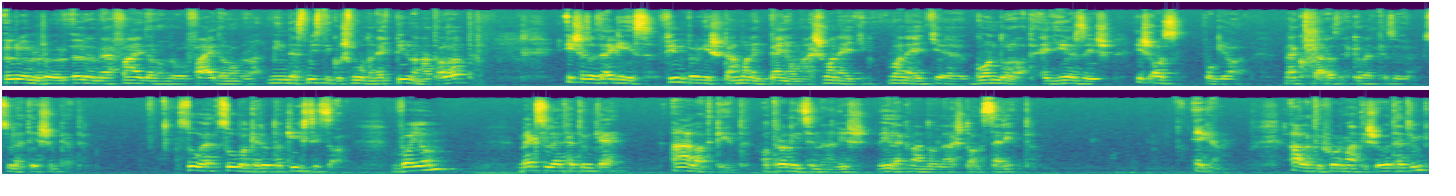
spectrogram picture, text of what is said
örömről, örömre, fájdalomról, fájdalomra, mindezt misztikus módon egy pillanat alatt, és ez az egész filmpörgés után van egy benyomás, van egy, van egy gondolat, egy érzés, és az fogja meghatározni a következő születésünket. Szó, szóba került a kis cica. Vajon megszülethetünk-e állatként a tradicionális lélekvándorlástan szerint? Igen. Állati formát is ölthetünk,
